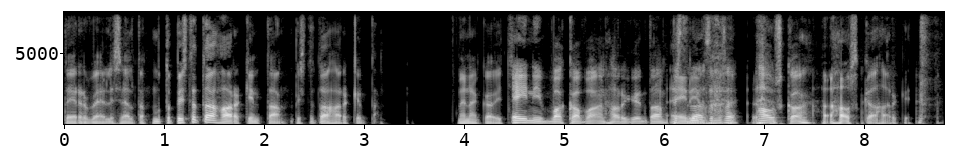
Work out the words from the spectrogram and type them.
terveelliseltä. Mutta pistetään harkintaan, pistetään harkintaan. Mennäänkö itse? Ei niin vakavaan harkintaan. Ei Pistetään niin- semmoiseen hauskaan. Hauskaa harkintaa.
